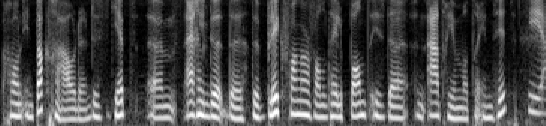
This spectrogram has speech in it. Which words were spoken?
gewoon intact gehouden. Dus je hebt ehm, eigenlijk de, de, de blikvanger van het hele pand is de, een atrium wat erin zit. Ja.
